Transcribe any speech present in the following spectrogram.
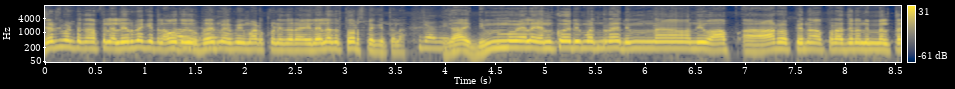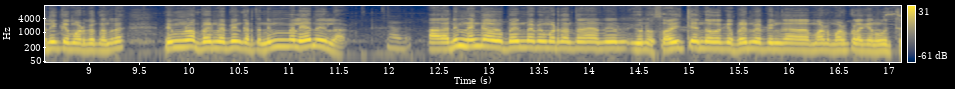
ಜಡ್ಜ್ಮೆಂಟ್ ಕಾಪಿಲಿ ಅಲ್ಲಿ ಇರಬೇಕಿತ್ತಲ್ಲ ಹೌದು ಇವ್ರು ಬ್ರೈನ್ ಮ್ಯಾಪಿಂಗ್ ಮಾಡ್ಕೊಂಡಿದ್ದಾರೆ ಇಲ್ಲೆಲ್ಲಾದ್ರೂ ತೋರಿಸ್ಬೇಕಿತ್ತಲ್ಲ? ಈಗ ನಿಮ್ಮ ಮೇಲೆ ಎನ್ಕ್ವೈರಿ ಬಂದರೆ ನಿಮ್ಮನ್ನ ನೀವು ಆಪ್- ಆರೋಪಿನೋ ಅಪರಾಧಿನೋ ನಿಮ್ಮ ಮೇಲೆ ತನಿಖೆ ಮಾಡಬೇಕಂದ್ರೆ ನಿಮ್ಮನ್ನ ಬ್ರೈನ್ ಮ್ಯಾಪಿಂಗ್ ಕರ್ತಾರೆ ನಿಮ್ಮ ಮೇಲೆ ಏನೂ ಇಲ್ಲ. ಹೌದು. ನಿಮ್ನ ಹೆಂಗೆ ಅವರು ಬ್ರೈನ್ ಮ್ಯಾಪಿಂಗ್ ಮಾಡ್ದಂತ ಇವನು ಸ್ವಇಚ್ಛೆಯಿಂದ ಹೋಗೋಕ್ಕೆ ಬ್ರೈನ್ ಮ್ಯಾಪಿಂಗ್ ಮಾಡಿ ಮಾಡ್ಕೊಳ್ಳೋಕೆ ಹುಚ್ಚ.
